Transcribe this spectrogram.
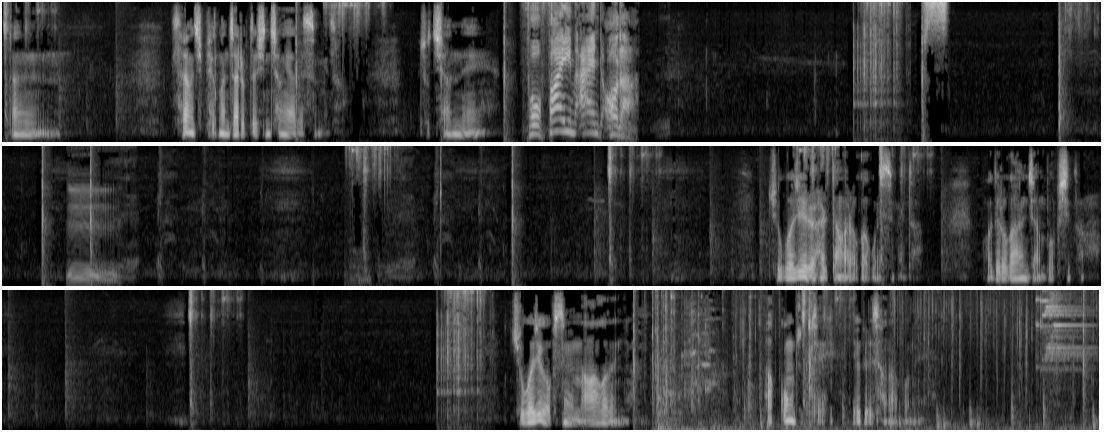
일단은 사용 집행관 자료부터 신청해야겠습니다. 좋지 않네. For fame and honor. 주거지를 할당하러 가고 있습니다. 어디로 가는지 한번 봅시다. 주거지가 없으면 망하거든요. 학공주택 여기를 사나 보네.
